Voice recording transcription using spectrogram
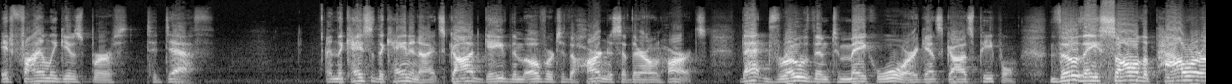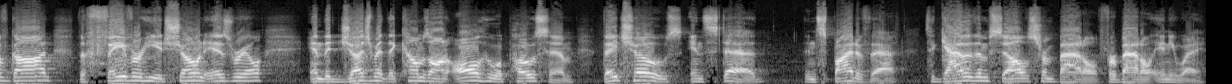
it finally gives birth to death. In the case of the Canaanites, God gave them over to the hardness of their own hearts. That drove them to make war against God's people. Though they saw the power of God, the favor he had shown Israel, and the judgment that comes on all who oppose him, they chose instead, in spite of that, to gather themselves from battle for battle anyway,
